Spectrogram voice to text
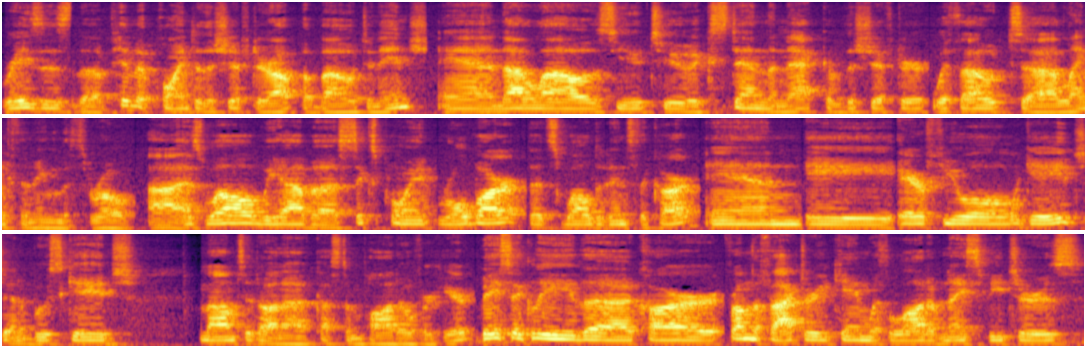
raises the pivot point of the shifter up about an inch and that allows you to extend the neck of the shifter without uh, lengthening the throw. Uh, as well we have a six point roll bar that's welded into the car and a air fuel gauge and a boost gauge mounted on a custom pod over here. Basically the car from the factory came with a lot of nice features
